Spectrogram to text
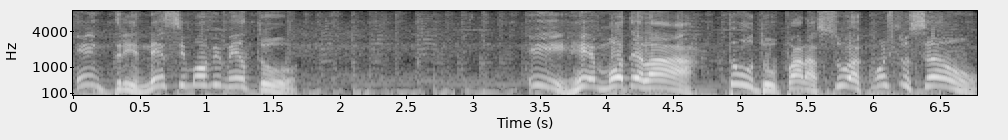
Entre nesse movimento. E remodelar tudo para sua construção.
